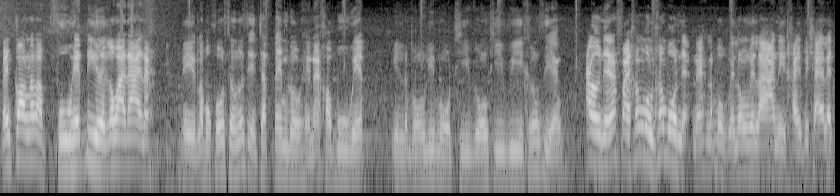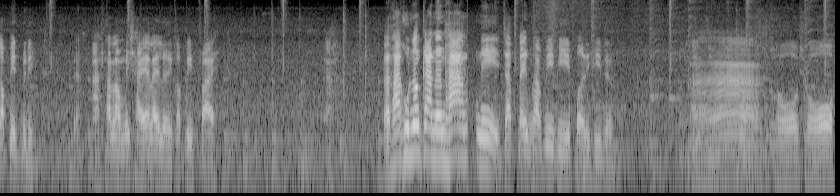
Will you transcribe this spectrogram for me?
เป็นกล้องแล้วแบบ Full HD เลยก็ว่าได้นะ นี่ระบบโฟล์เสียงเครื่องเสียงจัดเต็มเลยเห็นไหมขอบูเวฟมีระบบรีโมททีวงทีวีเครื่องเสียง เออเนี่ยนะไฟข้างบนข้างบนเนี่ยนะระบบเวลงเวลานี่ใครไม่ใช้อะไรก็ปิดไปดิเนี่ยอะถ้าเราไม่ใช้อะไรเลยก็ปิดไฟ แต่ถ้าคุณต้องการเดินทางนี่จัดเต็มครับ VP เปิดอีกทีหนึ่งอ่าโชว์โชว์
